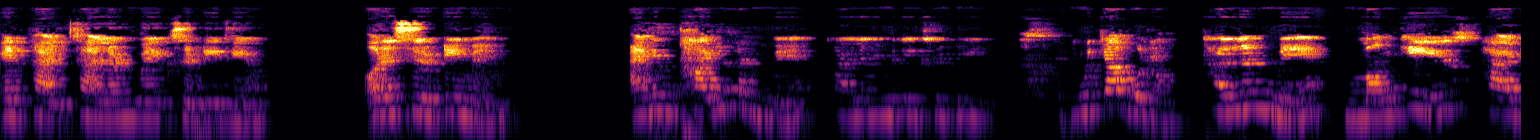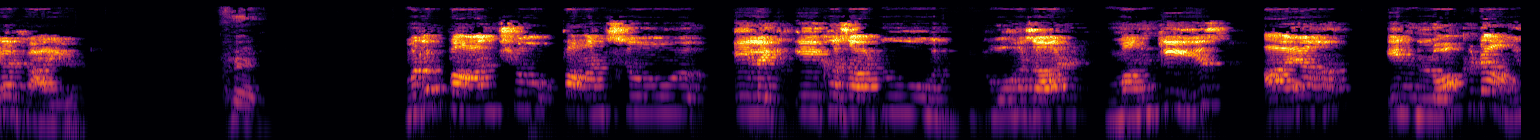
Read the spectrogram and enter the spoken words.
एक थाईलैंड में एक सिटी थी। और इस सिटी में आई मीन थाईलैंड में थाईलैंड की एक सिटी मैं क्या बोल? रहा हूँ थाईलैंड में monkeys had a riot. मतलब पाँच सौ पाँच सौ लाइक एक हज़ार टू दो हज़ार मंकीज आया इन लॉकडाउन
